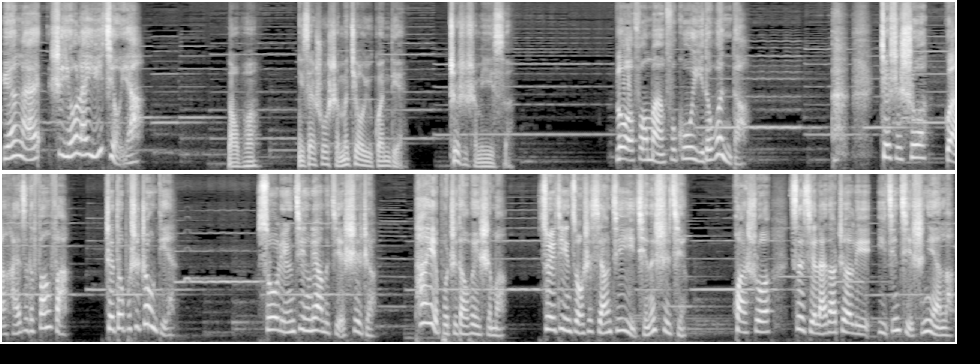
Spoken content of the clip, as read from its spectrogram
原来是由来已久呀。老婆。你在说什么教育观点？这是什么意思？洛风满腹狐疑的问道。就是说管孩子的方法，这都不是重点。苏玲尽量的解释着，她也不知道为什么，最近总是想起以前的事情。话说自己来到这里已经几十年了，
